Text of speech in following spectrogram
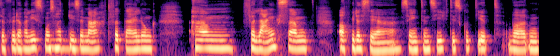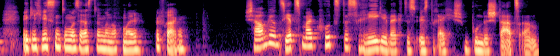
der Föderalismus, hat diese Machtverteilung ähm, verlangsamt, auch wieder sehr, sehr intensiv diskutiert worden. Wirklich wissen tun wir es erst, wenn wir nochmal befragen. Schauen wir uns jetzt mal kurz das Regelwerk des österreichischen Bundesstaats an.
